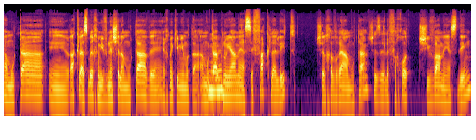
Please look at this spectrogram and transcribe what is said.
עמותה, uh, רק להסביר לכם מבנה של עמותה ואיך מקימים אותה. עמותה מעולה. בנויה מאספה כללית של חברי העמותה, שזה לפחות שבעה מייסדים,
